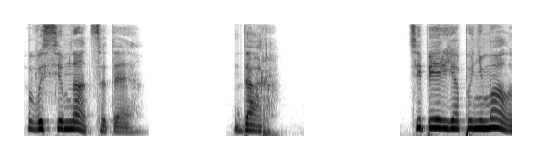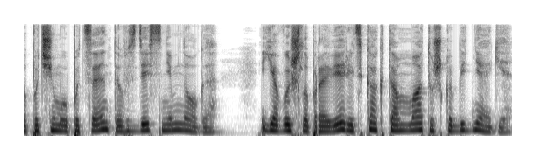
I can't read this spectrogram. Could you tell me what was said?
18. Дар. Теперь я понимала, почему пациентов здесь немного. Я вышла проверить, как там матушка бедняги.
